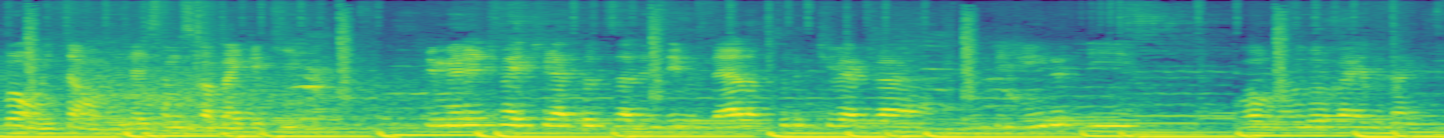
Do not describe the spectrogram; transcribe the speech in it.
Bom, então, já estamos com a bike aqui. Primeiro a gente vai tirar todos os adesivos dela, tudo que tiver pra impedindo e o Lu vai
